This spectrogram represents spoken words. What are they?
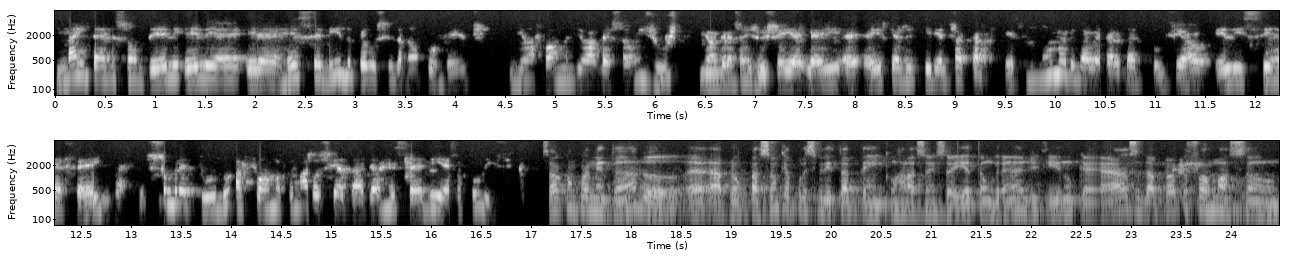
na intervenção dele, ele é, ele é recebido pelo cidadão, por vezes, de uma forma de uma agressão injusta, de uma agressão injusta. E, aí é, é, isso que a gente queria destacar. Esse número da legalidade policial, ele se refere, sobretudo, à forma como a sociedade recebe essa polícia. Só complementando, é, a preocupação que a Polícia Militar tem com relação a isso aí é tão grande que, no caso da própria formação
